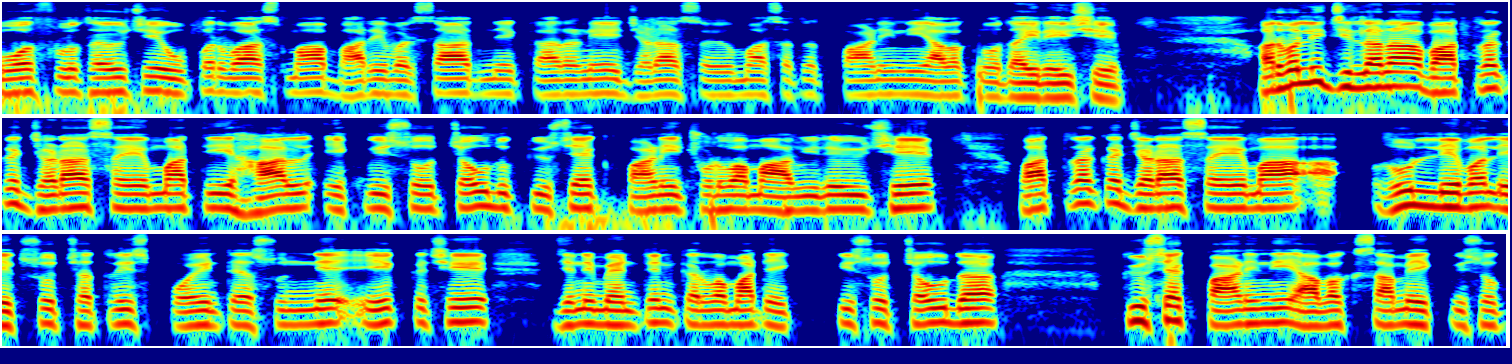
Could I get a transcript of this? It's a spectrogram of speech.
ઓવરફ્લો થયું છે. ઉપરવાસમાં ભારે વરસાદને કારણે જળાશયોમાં સતત પાણીની આવક નોંધાઈ રહી છે. અરવલ્લી જિલ્લાના વાત્રક જળાશયમાંથી હાલ એકવીસો ચૌદ ક્યુસેક પાણી છોડવામાં આવી રહ્યું છે. વાત્રક જળાશયમાં રૂલ લેવલ એકસો છત્રીસ પોઈન્ટ શૂન્ય એક છે, જેને મેન્ટેન કરવા માટે એકવીસો ચૌદ ક્યુસેક પાણીની આવક સામે એકવીસો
